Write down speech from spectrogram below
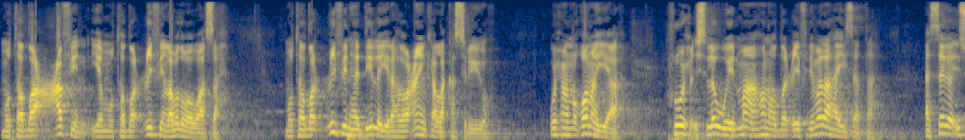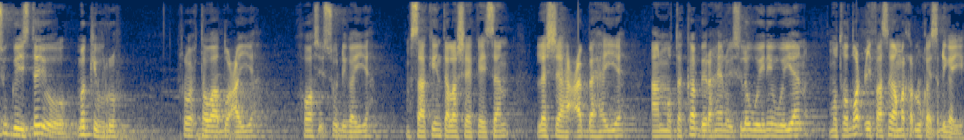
Mutadacafin iyo mutadacifin labaduba waa sax mutadacifin haddii la yidhaahdo caynka la kasriyo. Wuxuu noqonayaa ruux isla weyn ma ahanoo daciifnimada haysata. Asaga isu geystay oo ma kibro. Ruux tawaaducaya hoos isu dhigaya. Masaakiinta la sheekaysan la shaahcabahaya aan mutakabir ahayn oo isla weyneyn weeyaan mutadacif asagaa marka dhulka isdhigaya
